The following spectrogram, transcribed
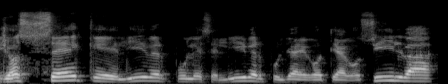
Yo sé que Liverpool es el Liverpool, ya llegó Thiago Silva,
